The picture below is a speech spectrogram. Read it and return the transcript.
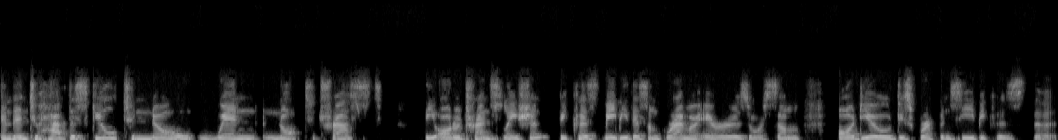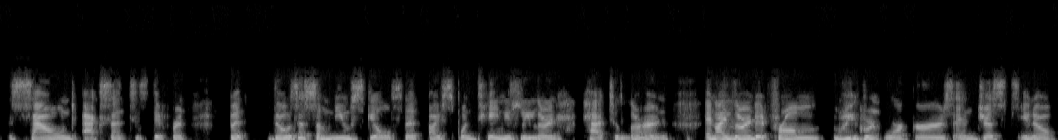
and then to have the skill to know when not to trust the auto translation because maybe there's some grammar errors or some audio discrepancy because the, the sound accent is different. But those are some new skills that i've spontaneously learned, had to learn. And I learned it from migrant workers and just, you know,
